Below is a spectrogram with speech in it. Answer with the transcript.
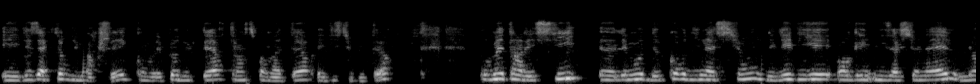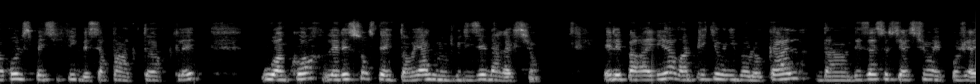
et les acteurs du marché, comme les producteurs, transformateurs et distributeurs, pour mettre en récit euh, les modes de coordination des leviers organisationnels, le rôle spécifique de certains acteurs clés ou encore les ressources territoriales mobilisées dans l'action. Elle est par ailleurs impliquée au niveau local dans des associations et projets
